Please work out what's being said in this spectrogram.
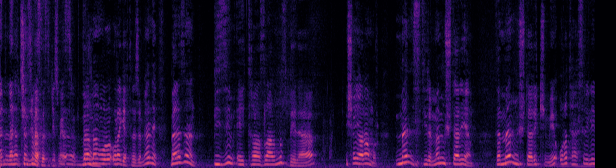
Mən mən nəticəsi ikinci məsələsini keçmək istəyirəm. Və mən ora, ora gətirəcəm. Yəni bəzən bizim etirazlarımız belə işə yaramır. Mən istəyirəm, mən müştəriyəm və mən müştəri kimi ora təsir edə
